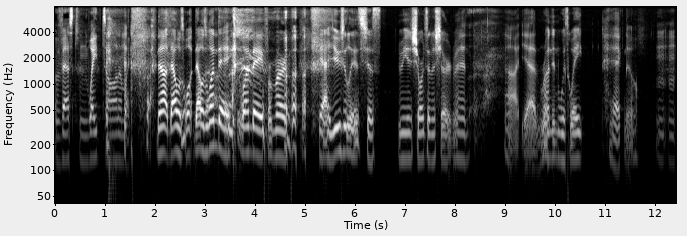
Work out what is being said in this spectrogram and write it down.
a vest and weights on. I'm like, fuck. No, that was one. That was one day. One day for Murph. Yeah, usually it's just me in shorts and a shirt, man. Uh, yeah, running with weight. Heck no. Mm-mm.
